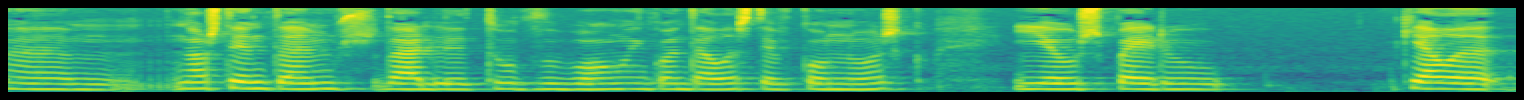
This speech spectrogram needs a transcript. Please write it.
um, nós tentamos dar-lhe tudo de bom enquanto ela esteve connosco e eu espero que ela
